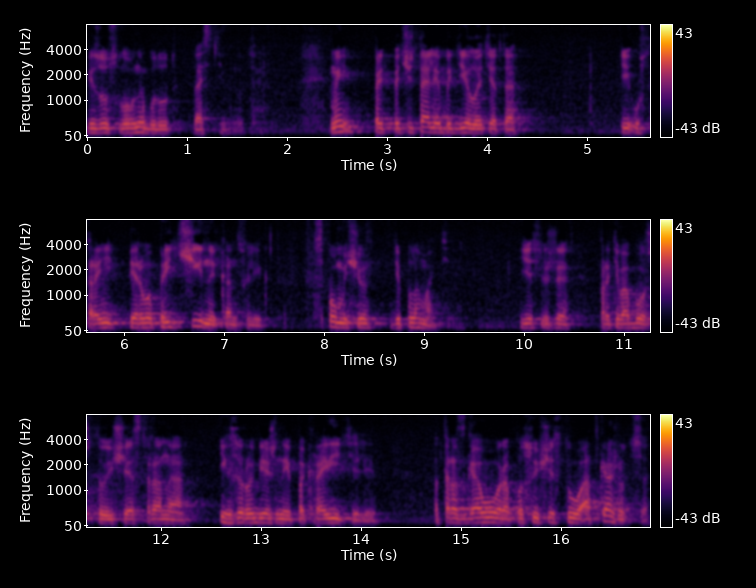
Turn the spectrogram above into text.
безусловно, будут достигнуты. Мы предпочитали бы делать это и устранить первопричины конфликта с помощью дипломатии. Если же противоборствующая страна, их зарубежные покровители от разговора по существу откажутся,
